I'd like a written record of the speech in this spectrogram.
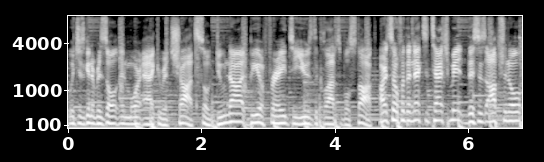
which is going to result in more accurate shots. So do not be afraid to use the collapsible stock. All right, so for the next attachment, this is optional,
